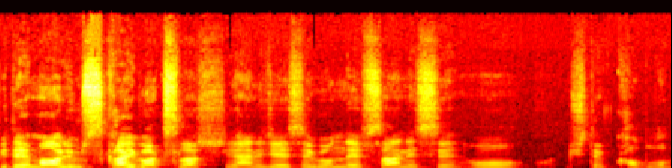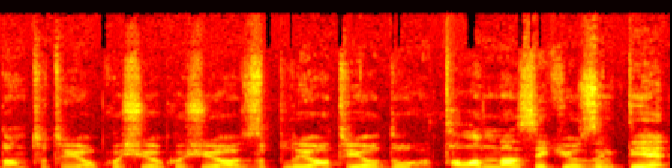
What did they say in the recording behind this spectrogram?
Bir de malum Skybox'lar yani CSGO'nun efsanesi. O işte kablodan tutuyor, koşuyor, koşuyor, zıplıyor, atıyor, do- tavandan sekiyor zınk diye.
